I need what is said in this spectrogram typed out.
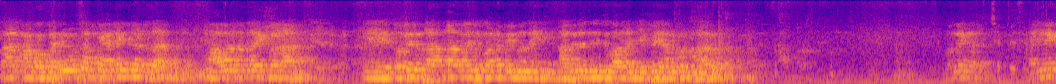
సార్ మాకు పది నిమిషాలు కేటాయించారు సార్. మా వాళ్ళందరికీ కూడా ఈ తొమ్మిది ప్రాంతాల నుంచి కూడా మిమ్మల్ని అభినందించుకోవాలని చెప్పి అనుకుంటున్నారు. అజయ్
